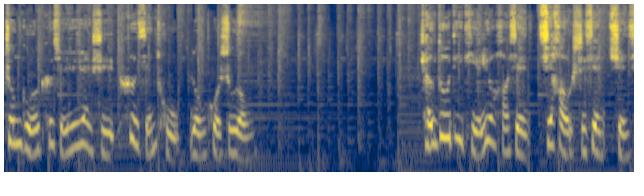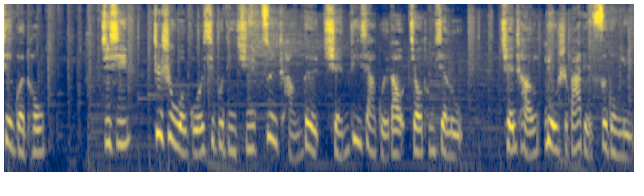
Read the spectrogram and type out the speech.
中国科学院院士贺贤土荣获殊荣。成都地铁六号线七号实现全线贯通，据悉，这是我国西部地区最长的全地下轨道交通线路，全长六十八点四公里。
